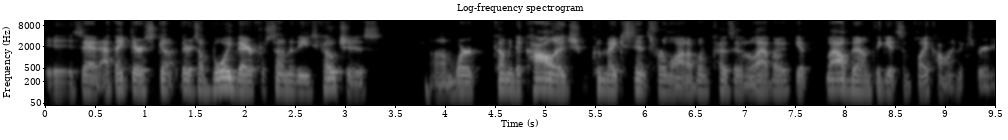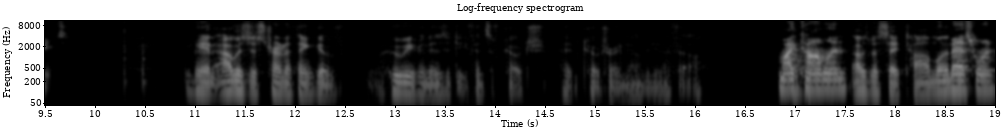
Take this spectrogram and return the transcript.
is that I think there's there's a void there for some of these coaches um, where coming to college could make sense for a lot of them because it allow them get allow them to get some play calling experience. Man, I was just trying to think of who even is a defensive coach, head coach right now in the NFL. Mike Tomlin, I was going to say Tomlin. best one.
